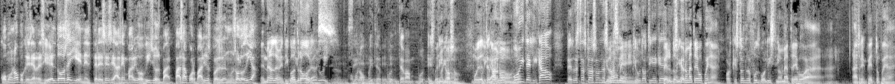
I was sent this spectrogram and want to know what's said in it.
¿Cómo no? Porque se recibe el 12 y en el 13 se hacen varios oficios. va- pasa por varios procesos en un solo día. En menos de 24 Uy, horas. uy, uy. Sí, ¿Cómo no? muy te- muy- un tema muy espinoso. no- muy Un delicado. tema no- muy no- delicado, pero estas cosas son las Yo no cosas me, que uno tiene que perdón, denunciar. yo no me atrevo pues a, Porque esto no es futbolístico. no me atrevo a, a- al Sí. respecto pues a,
